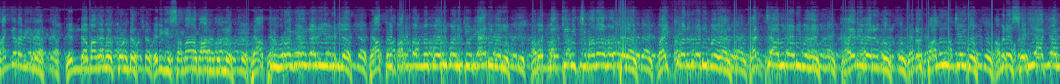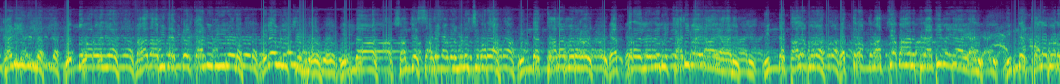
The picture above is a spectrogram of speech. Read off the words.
സങ്കടമില്ല എന്റെ മകനെ കൊണ്ട് എനിക്ക് സമാധാനമില്ല. രാത്രി ഉറങ്ങാൻ കഴിയുന്നില്ല. രാത്രി പന്ത്രണ്ടും ഒരു മണിക്ക് കയറി വരും. അവൻ മദ്യപിച്ച് മൈക്ക് മയക്കുമരുന്ന് അടിമകൾ കഞ്ചാവിന് അടിമകൾ കയറി വരുന്നു. ഞങ്ങൾ പലതും ചെയ്തു. അവനെ ശരിയാക്കാൻ കഴിയുന്നില്ല. എന്ന് പറഞ്ഞ് മാതാപിതാക്കൾ കണ്ണുനീരോട് നിലവിളിക്കുമ്പോൾ ഇന്ന് സന്ധ്യസഭ ഞങ്ങൾ വിളിച്ചു പറയാം. നിന്റെ തലമുറകൾ എത്ര ലഹരിക്ക് അടിമയായാലും നിന്റെ തലമുറ എത്ര മദ്യപാനത്തിന് അടിമയായാലും നിന്റെ തലമുറ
